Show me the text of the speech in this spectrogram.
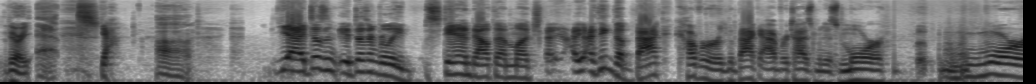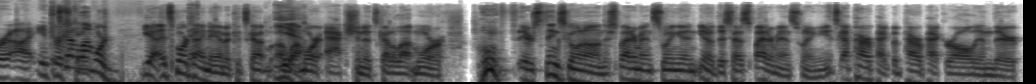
very apt. Yeah. Uh, yeah, it doesn't it doesn't really stand out that much. I, I think the back cover, the back advertisement is more more uh, interesting. It's got a lot more. Yeah, it's more dynamic. It's got a yeah. lot more action. It's got a lot more. There's things going on. There's Spider-Man swinging. You know, this has Spider-Man swinging. It's got Power Pack, but Power Pack are all in their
